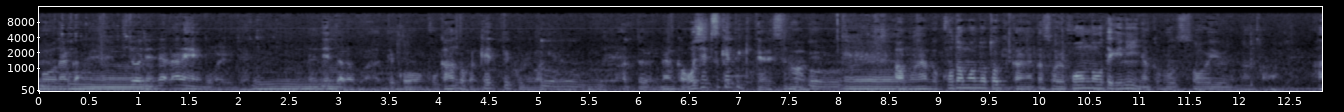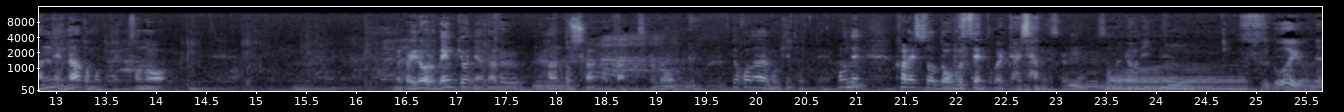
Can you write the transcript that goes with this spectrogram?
もうなんか一人で寝られへんとか言うて。寝たらバーってこう股間とか蹴ってくるわけよ。あとなんか押し付けてきたりするわけあもうなんか子供の時からなんかそういう本能的になんかそういうなんかあんねんなと思って。その、うん。なんかいろいろ勉強にはなる半年間だったんですけど、でこの間も聞いとってほんで、彼氏と動物園とか行ったりしたんですけどね、うんその4人で。すごいよね。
